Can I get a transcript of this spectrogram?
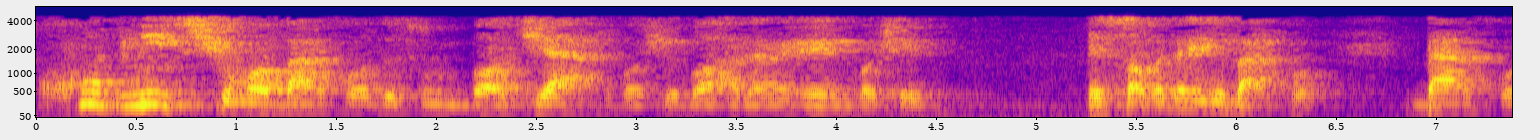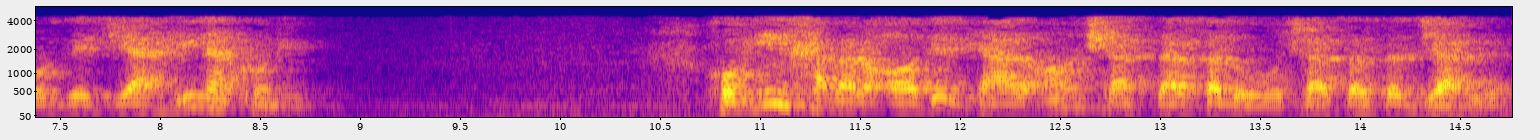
خوب نیست شما برخوردتون با جهل باشه با عدم علم باشه. حساب این برخورد. برخورد جهلی نکنید خب این خبر عادل که الان 60 درصد و 60 درصد جهله.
